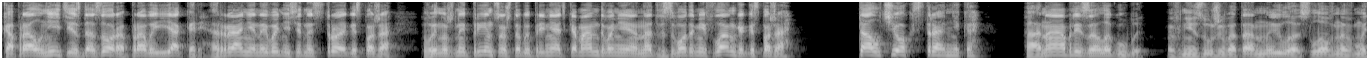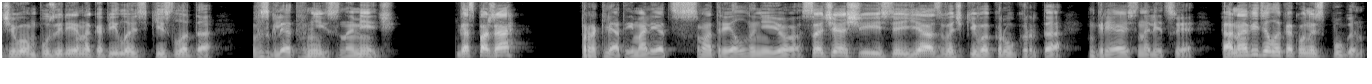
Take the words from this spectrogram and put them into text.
«Капрал Нить из дозора, правый якорь. Ранен и вынесен из строя, госпожа. Вы нужны принцу, чтобы принять командование над взводами фланга, госпожа». «Толчок странника». Она облизала губы. Внизу живота ныло, словно в мочевом пузыре накопилась кислота. Взгляд вниз на меч. «Госпожа!» Проклятый малец смотрел на нее, сочащиеся язвочки вокруг рта, грязь на лице. Она видела, как он испуган.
